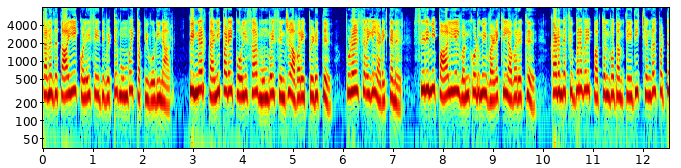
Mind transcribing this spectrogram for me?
தனது தாயை கொலை செய்துவிட்டு மும்பை தப்பி ஓடினார். பின்னர் தனிப்படை போலீசார் மும்பை சென்று அவரை பிடித்து புழல் சிறையில் அடைத்தனர். சிறுமி பாலியல் வன்கொடுமை வழக்கில் அவருக்கு கடந்த பிப்ரவரி பத்தொன்பதாம் தேதி செங்கல்பட்டு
